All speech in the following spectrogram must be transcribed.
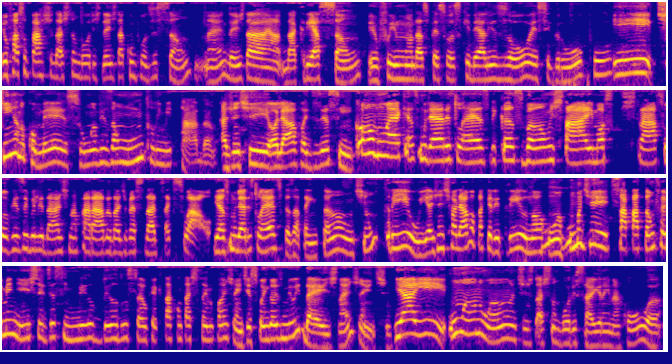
Eu faço parte das tambores desde a composição, né? Desde a da criação. Eu fui uma das pessoas que idealizou esse grupo e tinha no começo uma visão muito limitada. A gente olhava e dizia assim: como é que as mulheres lésbicas vão estar e mostrar sua visibilidade na parada da diversidade sexual? E as mulheres lésbicas até então tinham um trio e a gente olhava para aquele trio, uma ruma de sapatão feminista e dizia assim: Meu Deus do céu, o que é está acontecendo com a gente? Isso foi em 2010, né, gente? E aí, um ano antes das tambores saírem na rua,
